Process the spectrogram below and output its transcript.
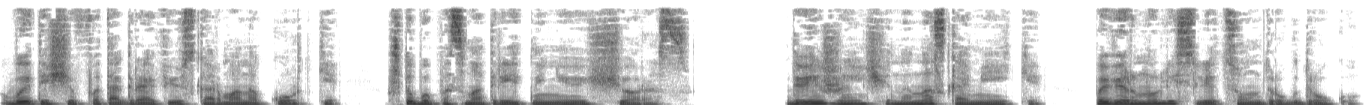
вытащив фотографию из кармана куртки, чтобы посмотреть на нее еще раз. Две женщины на скамейке повернулись лицом друг к другу,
